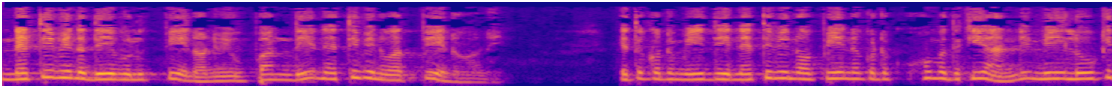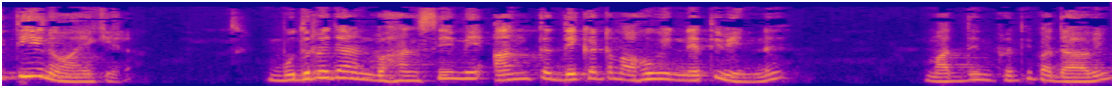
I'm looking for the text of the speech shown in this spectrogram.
නැති වෙන දේවලුත් පේනවනේ. මේ උපන් දේ නැති වෙනවත් පේනවනේ. එතකොට මේ දේ නැති වෙනව පේනකොට කොහොමද කියන්නේ මේ ලෝකේ තියෙනවායි කියලා. බුදුරජාණන් වහන්සේ මේ අන්ත දෙකටම අහු වෙන්නේ නැති වෙන්න මධ්‍යම ප්‍රතිපදාවෙන්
